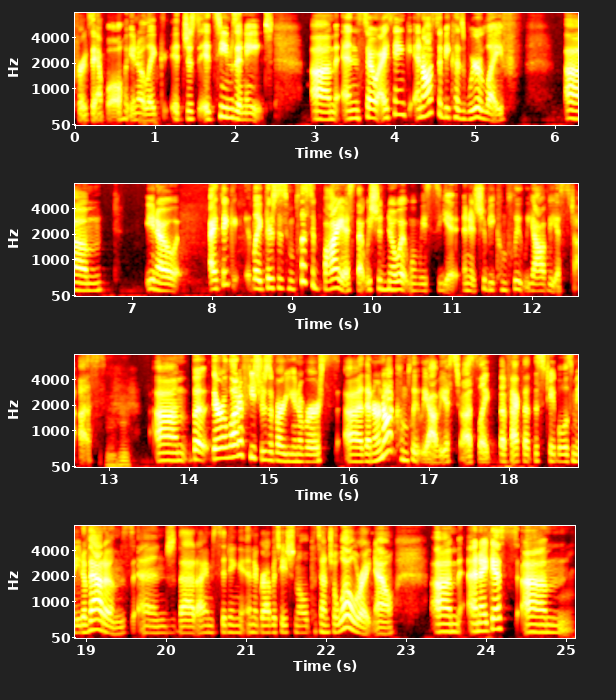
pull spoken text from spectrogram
for example you know like it just it seems innate um, and so i think and also because we're life um, you know I think like there's this implicit bias that we should know it when we see it, and it should be completely obvious to us. Mm-hmm. Um, but there are a lot of features of our universe uh, that are not completely obvious to us, like the fact that this table is made of atoms and that I'm sitting in a gravitational potential well right now. Um, and I guess um,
